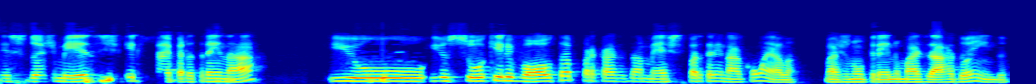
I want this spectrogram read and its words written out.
esses dois meses, ele sai para treinar e o Yusuke ele volta para casa da mestre para treinar com ela, mas num treino mais árduo ainda.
